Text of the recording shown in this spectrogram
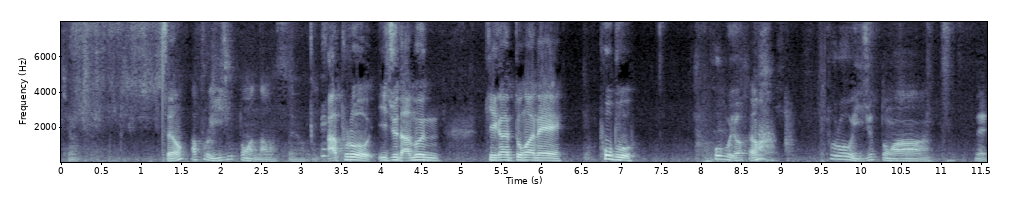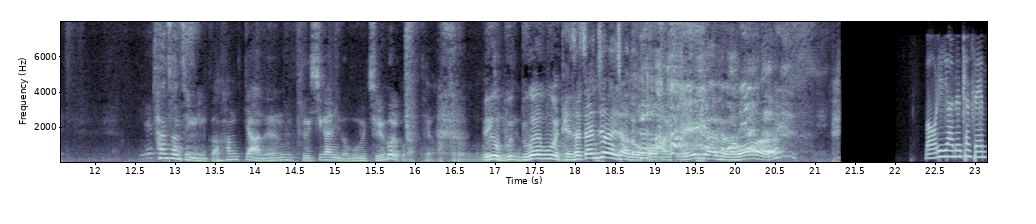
같아요. 있어요? 앞으로 2주 동안 남았어요. 앞으로 2주 남은 기간 동안의 포부 포부요? 어? 앞으로 2주 동안 네. 찬 선생님과 함께하는 그 시간이 너무 즐거울 것 같아요. 앞으로도. 이거 무- 누가 보면 대사 짠 줄 알잖아 갑자기 내 얘기하면 머리하는 찬쌤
